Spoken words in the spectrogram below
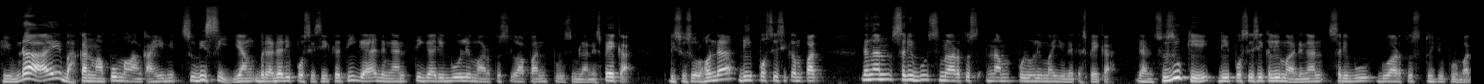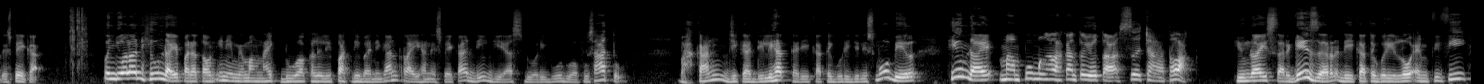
Hyundai bahkan mampu melangkahi Mitsubishi yang berada di posisi ketiga dengan 3.589 SPK. Disusul Honda di posisi keempat dengan 1.965 unit SPK. Dan Suzuki di posisi kelima dengan 1.274 SPK. Penjualan Hyundai pada tahun ini memang naik dua kali lipat dibandingkan raihan SPK di Gias 2021. Bahkan jika dilihat dari kategori jenis mobil, Hyundai mampu mengalahkan Toyota secara telak. Hyundai Stargazer di kategori low MPV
